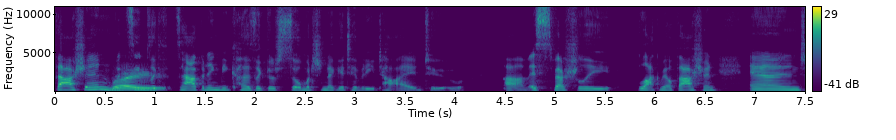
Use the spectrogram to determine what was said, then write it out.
fashion right. seems like it's happening because like there's so much negativity tied to um especially black male fashion and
